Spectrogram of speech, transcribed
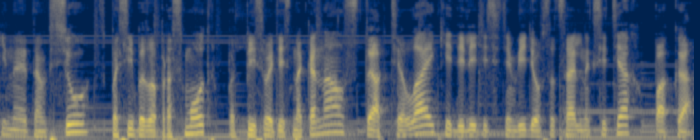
И на этом все. Спасибо за просмотр. Подписывайтесь на канал, ставьте лайки, делитесь этим видео в социальных сетях. Пока.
